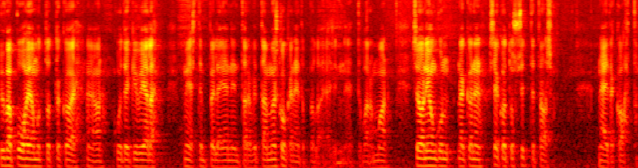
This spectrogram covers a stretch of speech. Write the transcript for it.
hyvä pohja, mutta totta kai ne on kuitenkin vielä miesten pelejä, niin tarvitaan myös kokeneita pelaajia sinne, että varmaan se on jonkun näköinen sekoitus sitten taas näitä kahta.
